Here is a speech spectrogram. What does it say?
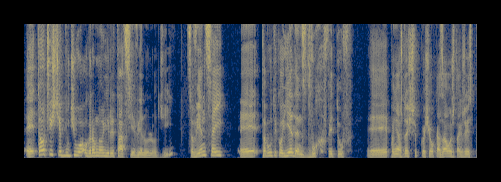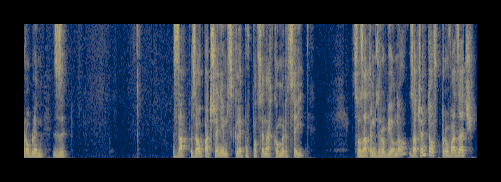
E, to oczywiście budziło ogromną irytację wielu ludzi. Co więcej, e, to był tylko jeden z dwóch chwytów, e, ponieważ dość szybko się okazało, że także jest problem z zaopatrzeniem sklepów po cenach komercyjnych. Co zatem zrobiono? Zaczęto wprowadzać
